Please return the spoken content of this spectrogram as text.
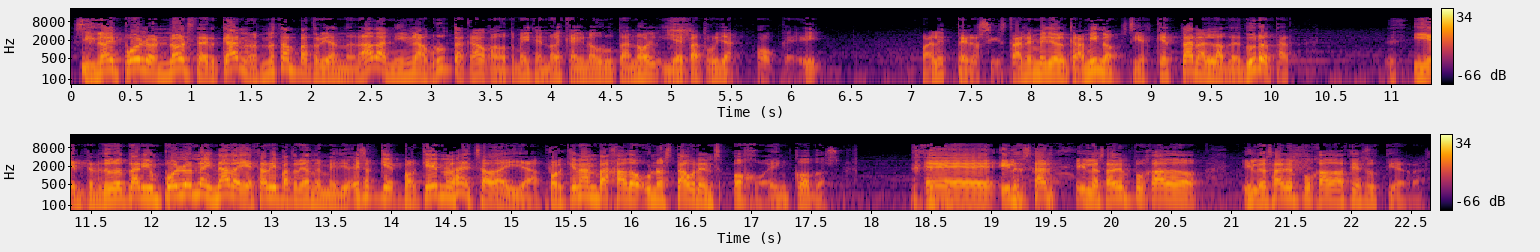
Si no hay pueblos NOL cercanos, no están patrullando nada, ni una gruta. Claro, cuando tú me dices, no, es que hay una gruta NOL y hay patrulla. Ok. ¿Vale? Pero si están en medio del camino, si es que están al lado de Durotar. Y entre Durotar y un pueblo no hay nada y están ahí patrullando en medio. ¿Eso qué, ¿Por qué no lo has echado ahí ya? ¿Por qué no han bajado unos Taurens, ojo, en codos? Eh, y, los han, y los han empujado y los han empujado hacia sus tierras.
